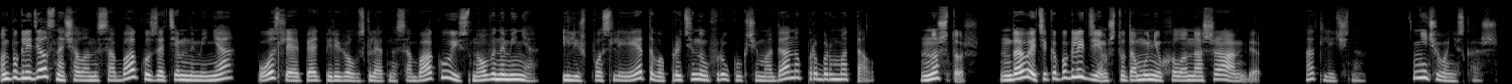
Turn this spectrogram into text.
Он поглядел сначала на собаку, затем на меня, после опять перевел взгляд на собаку и снова на меня и лишь после этого, протянув руку к чемодану, пробормотал: "Ну что ж, давайте-ка поглядим, что там унюхала наша Амбер". Отлично. Ничего не скажешь.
